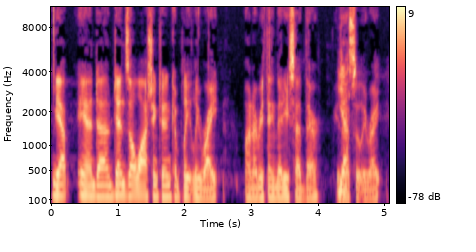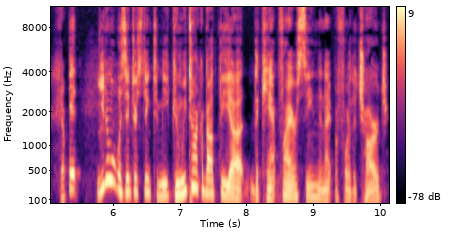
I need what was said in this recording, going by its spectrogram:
Yep. And um, Denzel Washington completely right on everything that he said there. He's Yes. absolutely right. Yep. It. You know what was interesting to me? Can we talk about the uh, the campfire scene the night before the charge?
